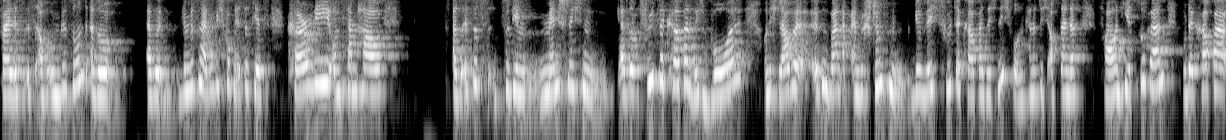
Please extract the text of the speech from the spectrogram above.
weil es ist auch ungesund. Also also wir müssen halt wirklich gucken, ist es jetzt curvy und somehow, also ist es zu dem menschlichen, also fühlt der Körper sich wohl? Und ich glaube, irgendwann ab einem bestimmten Gewicht fühlt der Körper sich nicht wohl. Und kann natürlich auch sein, dass Frauen hier zuhören, wo der Körper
